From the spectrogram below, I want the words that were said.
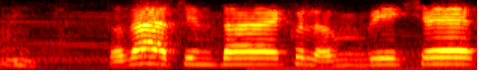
तदा चिन्ताय कुलं वीक्ष्य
